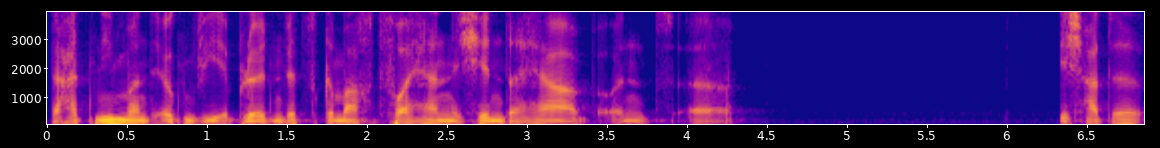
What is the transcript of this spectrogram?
Da hat niemand irgendwie einen blöden Witz gemacht, vorher nicht, hinterher. Und äh, ich hatte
